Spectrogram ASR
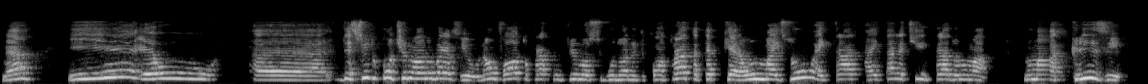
Né? E eu é, decido continuar no Brasil. Não volto para cumprir meu segundo ano de contrato, até porque era um mais um. A Itália tinha entrado numa, numa crise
